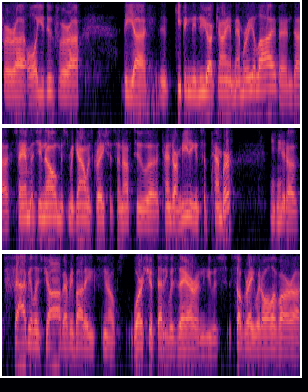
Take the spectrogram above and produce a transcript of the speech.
for uh, all you do for uh, the, uh, the keeping the New York Giant memory alive. And uh, Sam, as you know, Mr. Magowan was gracious enough to uh, attend our meeting in September. Mm-hmm. Did a fabulous job. Everybody, you know, worshipped that he was there, and he was so great with all of our uh,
